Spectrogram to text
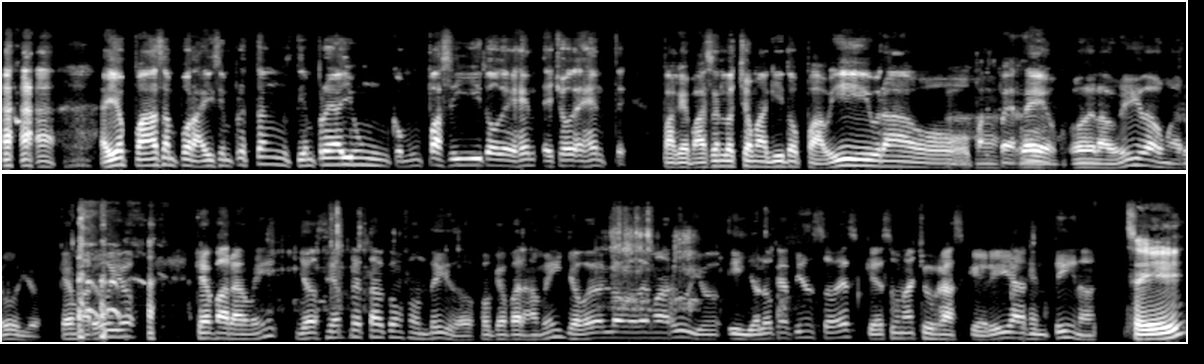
Ellos pasan por ahí, siempre están, siempre hay un, como un pasillito de gente, hecho de gente, para que pasen los chamaquitos para vibra o para el perreo. O, o de la vida o marullo. Que marullo, que para mí, yo siempre he estado confundido, porque para mí yo veo el logo de marullo y yo lo que pienso es que es una churrasquería argentina. Sí,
